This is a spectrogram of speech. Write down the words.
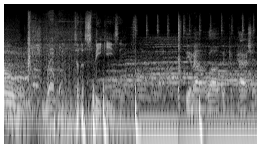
Moon. Welcome to the Speakeasy. the amount of love and compassion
